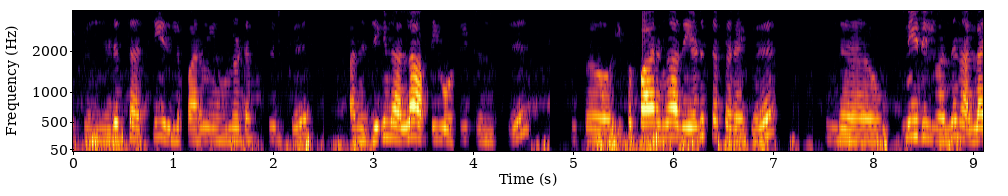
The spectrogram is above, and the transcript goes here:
இப்போ எடுத்தாச்சு. இதில் பாருங்கள் எவ்வளோ டஸ்ட் இருக்குது அந்த ஜிகினாலாம் அப்படியே ஒட்டிகிட்டு இருந்துச்சு. இப்போ இப்போ பாருங்கள் அதை எடுத்த பிறகு இந்த நீடில் வந்து நல்லா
